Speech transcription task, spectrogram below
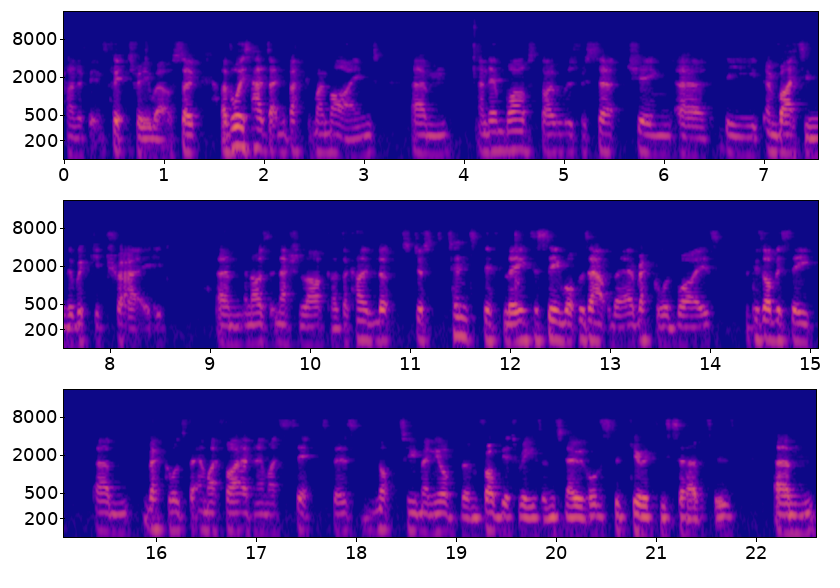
kind of it fits really well. So I've always had that in the back of my mind. Um, and then whilst I was researching uh, the and writing the Wicked Trade, um, and I was at National Archives, I kind of looked just tentatively to see what was out there record-wise, because obviously um, records for MI5 and MI6, there's not too many of them for obvious reasons, you know, all the security services. Um,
